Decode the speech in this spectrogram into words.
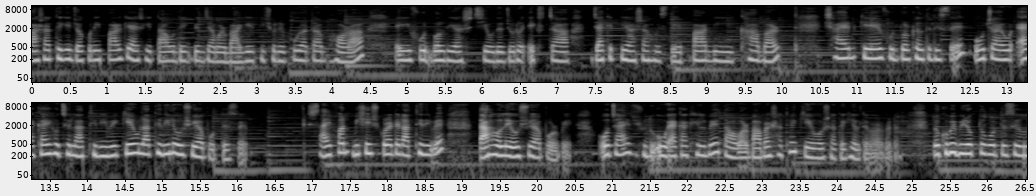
বাসার থেকে যখন এই পার্কে আসি, তাও দেখবেন যে আমার বাগের পিছনে পুরাটা ভরা এই ফুটবল নিয়ে আসছি। ওদের জন্য এক্সট্রা জ্যাকেট নিয়ে আসা হয়েছে, পানি, খাবার। সায়ানকে ফুটবল খেলতে দিছে। ও চায় ও একাই হচ্ছে লাথি দিবে। কেউ লাথি দিলে ও শুয়া পড়তেছে। সাইফান বিশেষ করে একটা লাথি দিবে, তাহলে ও শুয়া পড়বে। ও চায় শুধু ও একা খেলবে, তাও আবার বাবার সাথে, কেউ ওর সাথে খেলতে পারবে না। তো খুবই বিরক্ত করতেছিল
